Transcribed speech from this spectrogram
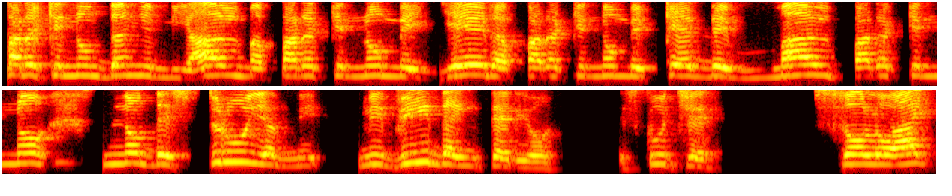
para que no dañe mi alma, para que no me hiera, para que no me quede mal, para que no, no destruya mi, mi vida interior. Escuche, Solo hay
